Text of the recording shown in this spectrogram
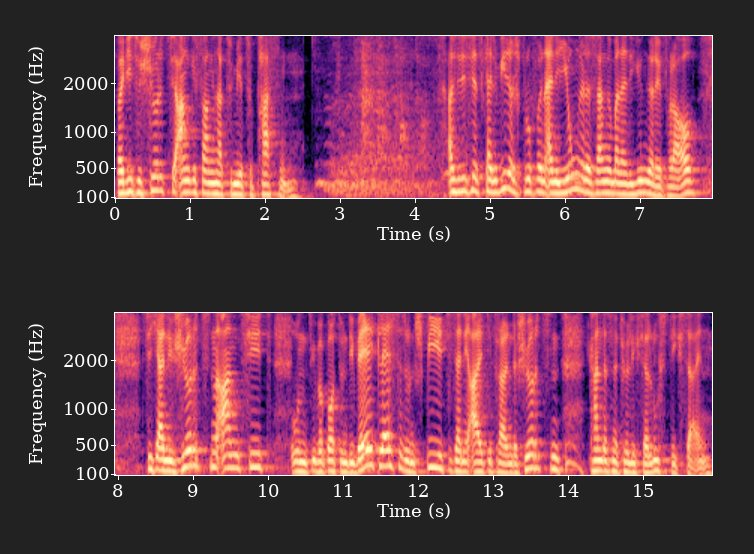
weil diese Schürze angefangen hat, zu mir zu passen. Also das ist jetzt kein Widerspruch, wenn eine junge, oder sagen wir mal eine jüngere Frau, sich eine Schürzen anzieht und über Gott und die Welt lästert und spielt, sie ist eine alte Frau in der Schürzen, kann das natürlich sehr lustig sein.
